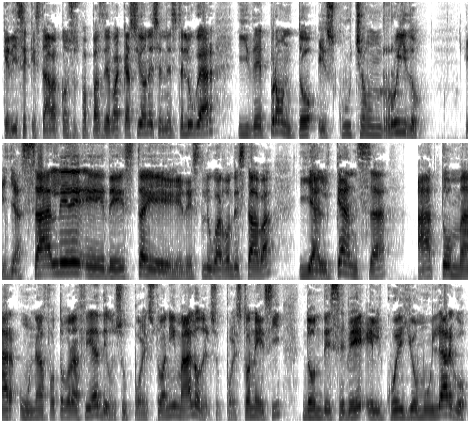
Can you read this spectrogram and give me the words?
que dice que estaba con sus papás de vacaciones en este lugar y de pronto escucha un ruido. Ella sale eh, de, este, de este lugar donde estaba y alcanza a tomar una fotografía de un supuesto animal o del supuesto Nessie donde se ve el cuello muy largo.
